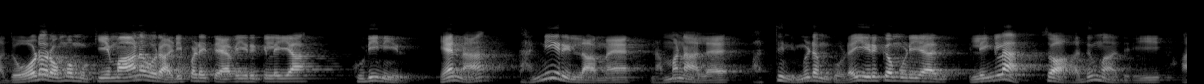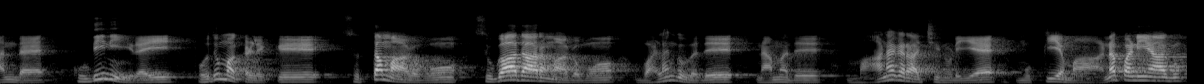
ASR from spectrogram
அதோட ரொம்ப முக்கியமான ஒரு அடிப்படை தேவை இருக்கு இல்லையா? குடிநீர். ஏன்னா தண்ணீர் இல்லாமல் நம்மளால பத்து நிமிடம் கூட இருக்க முடியாது. இல்லைங்களா? ஸோ அது மாதிரி அந்த குடிநீரை பொதுமக்களுக்கு சுத்தமாகவும் சுகாதாரமாகவும் வழங்குவது நமது மாநகராட்சியினுடைய முக்கியமான பணியாகும்.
